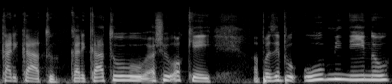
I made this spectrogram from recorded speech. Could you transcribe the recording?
caricato. Caricato, acho ok. Mas, por exemplo, o menino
